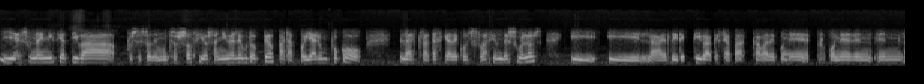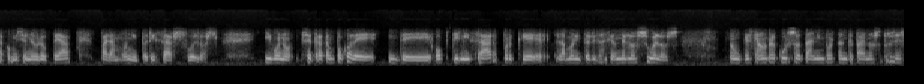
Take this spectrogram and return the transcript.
y es una iniciativa pues eso de muchos socios a nivel europeo para apoyar un poco la estrategia de conservación de suelos y, la directiva que se acaba de poner, proponer en, la Comisión Europea para monitorizar suelos. Y bueno, se trata un poco de, optimizar porque la monitorización de los suelos, aunque sea un recurso tan importante para nosotros, es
